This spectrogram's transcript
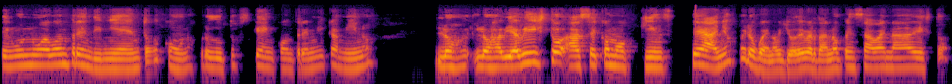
tengo un nuevo emprendimiento con unos productos que encontré en mi camino. Los, los había visto hace como 15 años, pero bueno, yo de verdad no pensaba en nada de esto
